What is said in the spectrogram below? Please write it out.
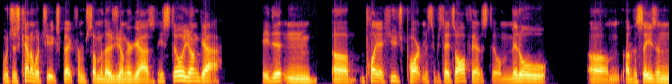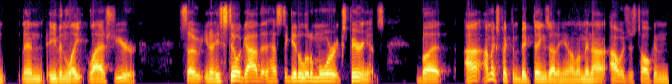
which is kind of what you expect from some of those younger guys. He's still a young guy. He didn't uh, play a huge part in Mississippi State's offense till middle um, of the season and even late last year. So you know he's still a guy that has to get a little more experience, but I, am expecting big things out of him. I mean, I, I was just talking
